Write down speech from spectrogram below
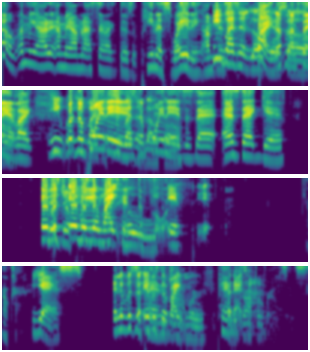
No, I mean, I, I mean, I'm not saying like there's a penis waiting. I'm He just, wasn't local, right? That's what I'm saying. Like, he- but he the point is, the wasn't point is, is that as that gift, It was it was the right the move. floor? If it, okay, yes, and it was it was Panty the right move for Panty that time. roses.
